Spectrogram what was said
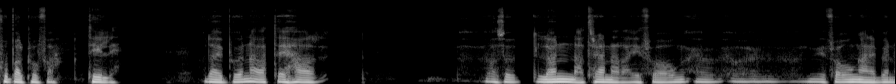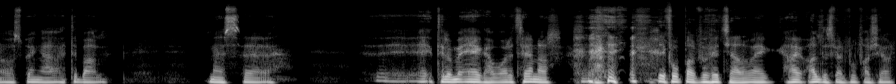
fotballproffer tidlig. Og det er jo på grunn av at de har altså lønna trenere ifra, ifra ungene begynner å springe etter ballen, mens eh, jeg, til og med jeg har vært trener i fotball på Fitjar, og jeg har jo aldri spilt fotball sjøl.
